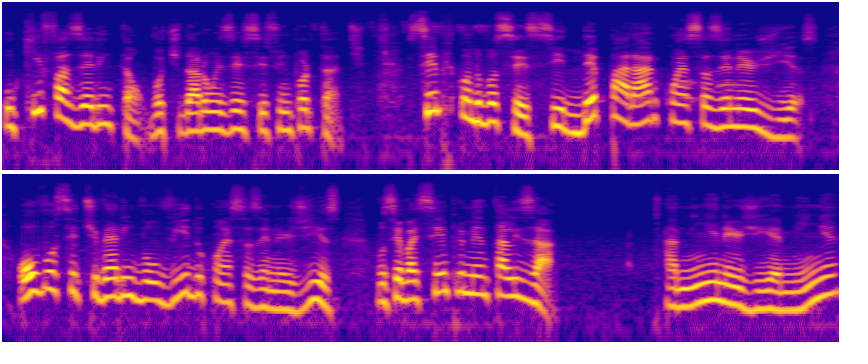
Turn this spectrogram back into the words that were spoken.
O que fazer então? Vou te dar um exercício importante. Sempre quando você se deparar com essas energias ou você estiver envolvido com essas energias, você vai sempre mentalizar a minha energia é minha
